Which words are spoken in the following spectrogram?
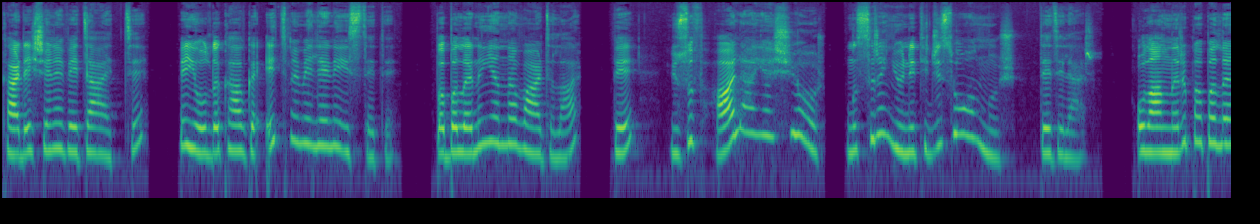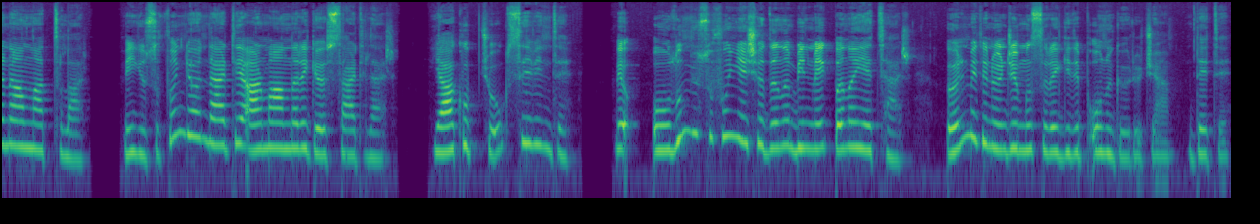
Kardeşlerine veda etti ve yolda kavga etmemelerini istedi. Babalarının yanına vardılar ve Yusuf hala yaşıyor, Mısır'ın yöneticisi olmuş dediler. Olanları babalarına anlattılar ve Yusuf'un gönderdiği armağanları gösterdiler. Yakup çok sevindi ve oğlum Yusuf'un yaşadığını bilmek bana yeter. Ölmeden önce Mısır'a gidip onu göreceğim dedi.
